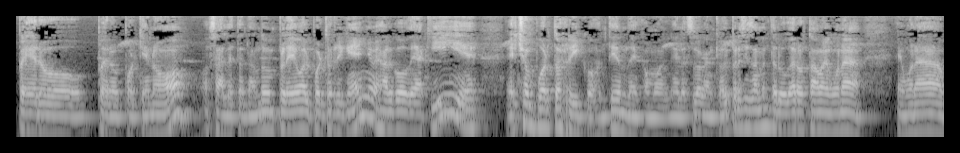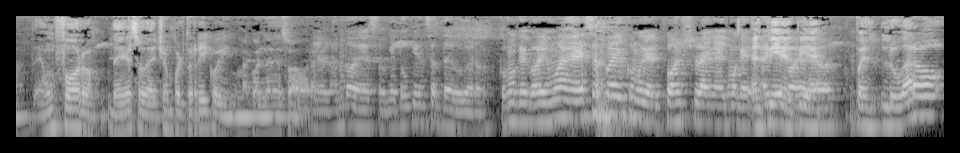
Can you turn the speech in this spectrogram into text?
Pero, pero, ¿por qué no? O sea, le está dando empleo al puertorriqueño, es algo de aquí, es hecho en Puerto Rico, ¿entiendes? Como en el eslogan, que hoy precisamente el lugar estaba en una, en una, en un foro de eso, de hecho en Puerto Rico, y me acuerdo de eso Y ahora. hablando de eso, ¿qué tú piensas de Lugaro? Como que cogimos, ese fue como que el punchline, como que El pie, el pie. Pues Lugaro,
